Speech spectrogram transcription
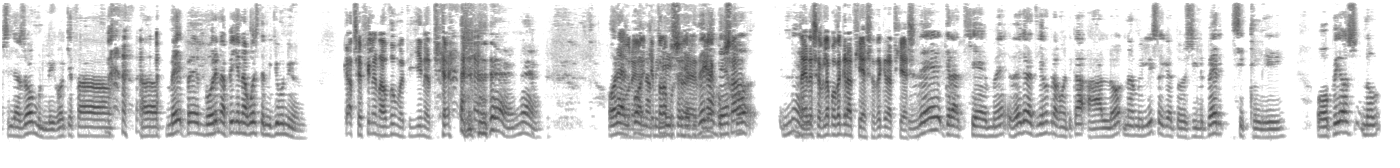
ψηλιαζόμουν λίγο και θα. θα με, πε- μπορεί να πήγαινα Western Union. Κάτσε φίλε να δούμε τι γίνεται. ναι, ναι. Ωραία, Ωραία, λοιπόν, να και τώρα που μιλήσω σε γιατί δεν διέκοψα, αντέχω. Ναι, ναι, ναι, σε βλέπω, δεν κρατιέσαι, δεν κρατιέσαι. δεν κρατιέμαι, δεν κρατιέμαι πραγματικά άλλο να μιλήσω για τον Ζιλμπέρ Τσικλή, ο οποίος νο-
